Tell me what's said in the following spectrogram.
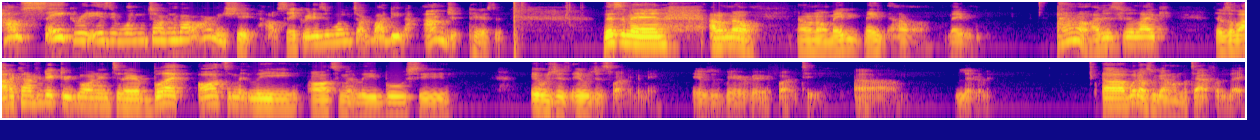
How sacred is it when you're talking about army shit? How sacred is it when you talk about? I'm just pissed. Listen, man, I don't know. I don't know. Maybe, maybe I don't know. Maybe I don't know. I just feel like there's a lot of contradictory going into there, but ultimately, ultimately, Boosie, it was just it was just funny to me. It was just very very fun to um, literally. Uh, what else we got on the tap for today?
